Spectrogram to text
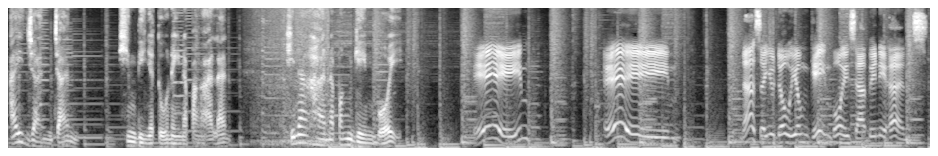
ay Jan Jan. Hindi niya tunay na pangalan. Hinahanap ang Game Boy. Aim! Aim! Nasa iyo daw yung Game Boy sabi ni Hans.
